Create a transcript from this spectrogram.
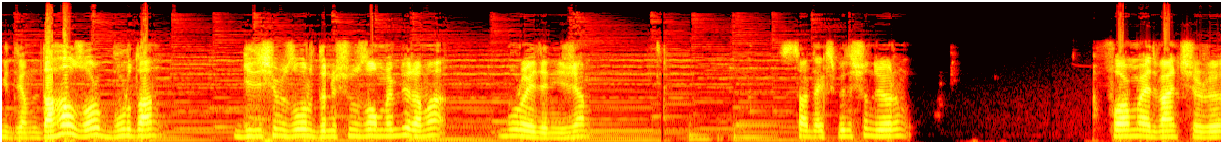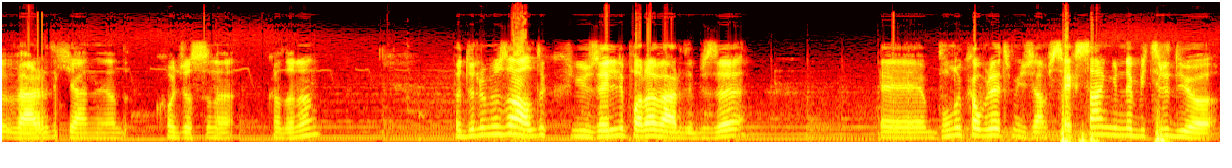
gidiyorum. Daha zor. Buradan gidişimiz olur, dönüşümüz olmayabilir ama burayı deneyeceğim. Start Expedition diyorum. Forma Adventure'ı verdik yani kocasını kadının. Ödülümüzü aldık. 150 para verdi bize. Ee, bunu kabul etmeyeceğim. 80 günde bitir diyor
